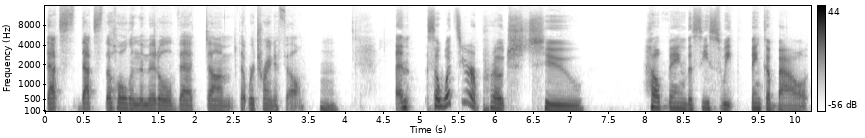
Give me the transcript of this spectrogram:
That's that's the hole in the middle that um, that we're trying to fill. Hmm. And so, what's your approach to helping the C-suite think about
